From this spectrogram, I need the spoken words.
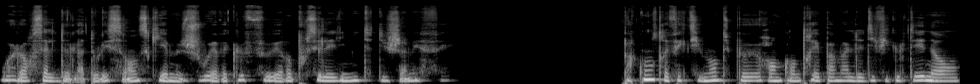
ou alors celle de l'adolescence qui aime jouer avec le feu et repousser les limites du jamais fait. Par contre, effectivement, tu peux rencontrer pas mal de difficultés dans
